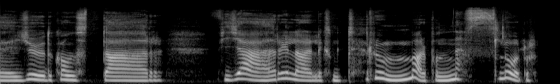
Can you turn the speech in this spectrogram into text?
eh, ljudkonst där fjärilar liksom trummar på nässlor.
